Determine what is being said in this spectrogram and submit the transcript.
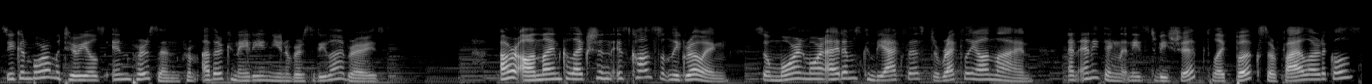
so you can borrow materials in person from other Canadian university libraries. Our online collection is constantly growing, so more and more items can be accessed directly online, and anything that needs to be shipped, like books or file articles,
